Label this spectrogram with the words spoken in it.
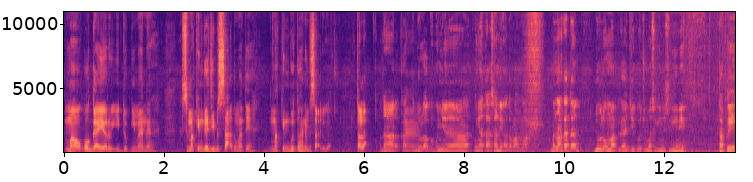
mau kau gaya hidup gimana semakin gaji besar tuh mati ya. Makin butuhannya besar juga. Lah. Benar, kata dulu aku punya punya atasan di kantor lama. Benar kata, dulu mat gajiku cuma segini-segini. Tapi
